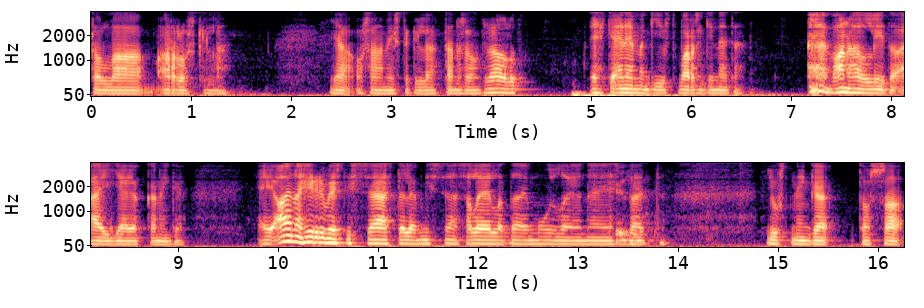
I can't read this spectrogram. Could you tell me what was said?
tuolla Arloskilla. Ja osa niistä kyllä, tai no se on kyllä ollut ehkä enemmänkin just varsinkin näitä vanhan liiton äijää, jotka niinkö, ei aina hirveästi säästele missään saleilla tai muilla ja näin edespäin. Että just niinkö tuossa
